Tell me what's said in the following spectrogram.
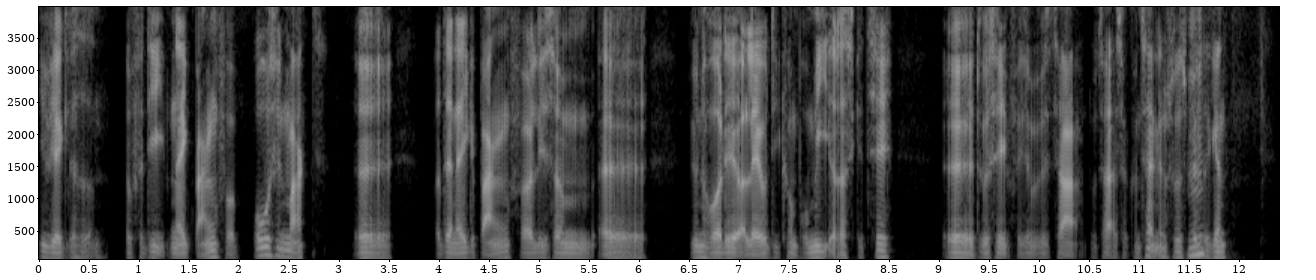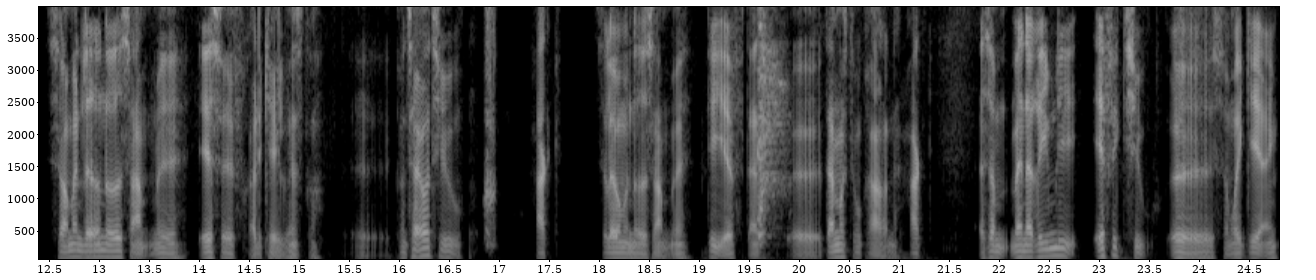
i virkeligheden, fordi den er ikke bange for at bruge sin magt, øh, og den er ikke bange for ligesom øh, lynhurtigt at lave de kompromiser, der skal til. Øh, du kan se, for eksempel, hvis vi tager, nu tager jeg så kontanthjælpsudspillet mm. igen, så har man lavet noget sammen med SF, Radikal Venstre, øh, konservative, hak. Så laver man noget sammen med DF, Dansk, øh, Danmarksdemokraterne, hak. Altså, man er rimelig effektiv øh, som regering.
